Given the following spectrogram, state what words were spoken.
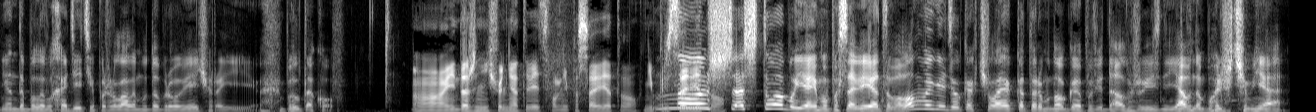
Мне надо было выходить, я пожелал ему доброго вечера и был таков. А, и даже ничего не ответил, не посоветовал, не Ну, присоветовал. ш- а что бы я ему посоветовал? Он выглядел как человек, который многое повидал в жизни, явно больше, чем я.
